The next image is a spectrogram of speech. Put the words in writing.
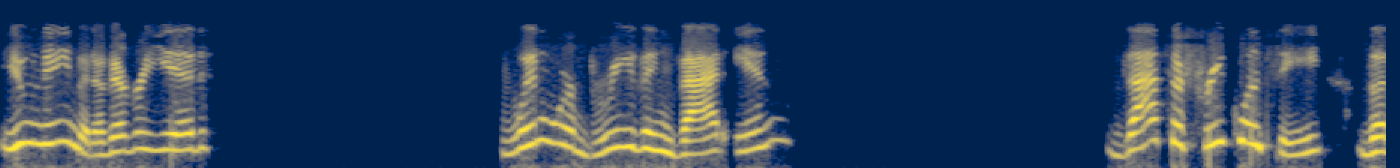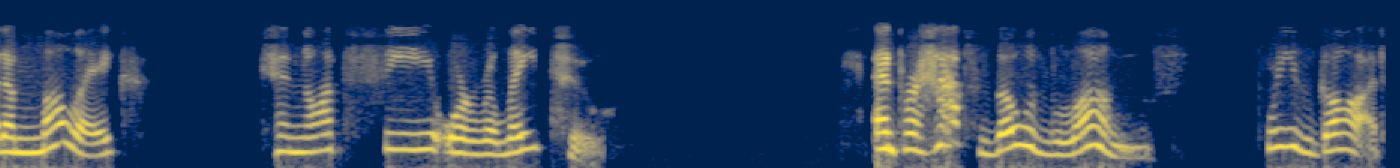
you name it, of every yid. When we're breathing that in, that's a frequency that Amalek cannot see or relate to. And perhaps those lungs, please God,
